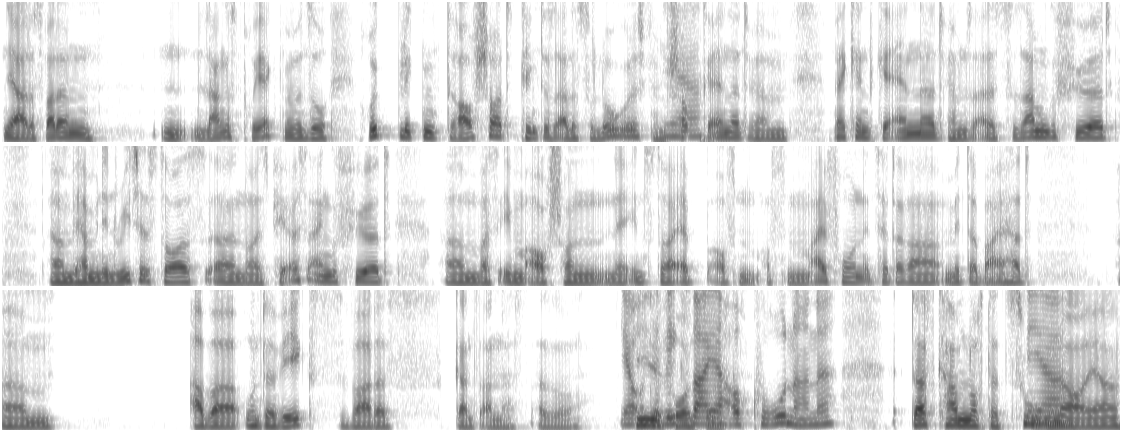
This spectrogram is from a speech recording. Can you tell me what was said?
ja, das war dann ein langes Projekt. Wenn man so rückblickend draufschaut, klingt das alles so logisch. Wir haben ja. Shop geändert, wir haben Backend geändert, wir haben das alles zusammengeführt. Ähm, wir haben in den Retail-Stores äh, ein neues POS eingeführt, ähm, was eben auch schon eine In-Store-App auf dem, auf dem iPhone etc. mit dabei hat. Ähm, aber unterwegs war das ganz anders. Also ja, unterwegs war ja auch Corona, ne? Das kam noch dazu, ja. genau, ja.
